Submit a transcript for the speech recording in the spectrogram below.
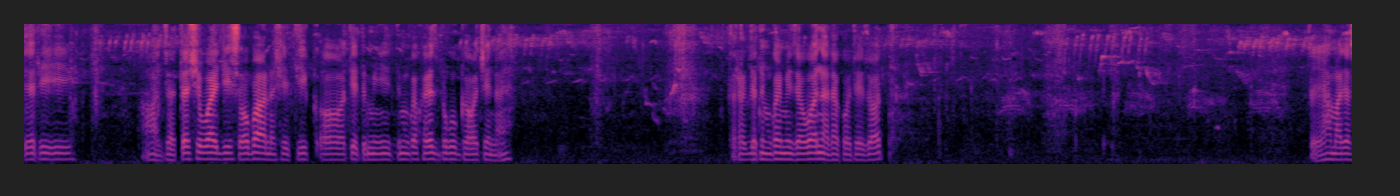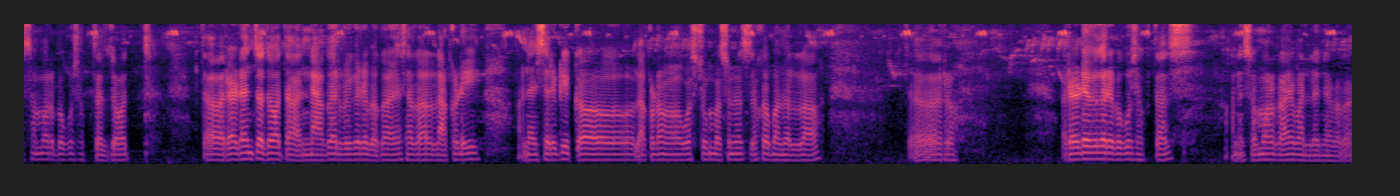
तरी अ, जाताशिवाय जी शोभा ना शेती ते तुम्ही तुमका खंयच बघू गावाचे नाही तर एकदा तुमका मी जवळ ना दाखवते जात. तर ह्या माझ्यासमोर बघू शकता जॉत. तर रेड्यांचा जो आता नागर वगैरे बघा हे सगळं लाकडी नैसर्गिक लाकडं वस्तूंपासूनच सगळं बनवलं तर रेडे वगैरे बघू शकतास. आणि समोर काय बांधलेलं नाही बघा.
